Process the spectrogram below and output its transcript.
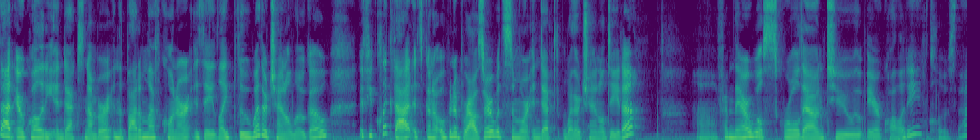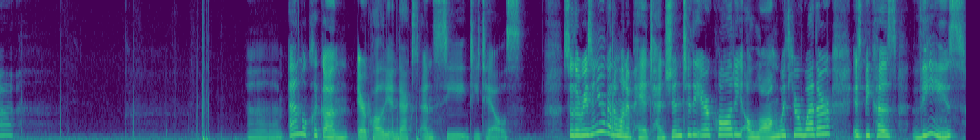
that air quality index number in the bottom left corner is a light blue Weather Channel logo. If you click that, it's going to open a browser with some more in-depth Weather Channel data. Uh, from there, we'll scroll down to air quality, close that. Um, and we'll click on air quality index and see details. So the reason you're going to want to pay attention to the air quality along with your weather is because these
